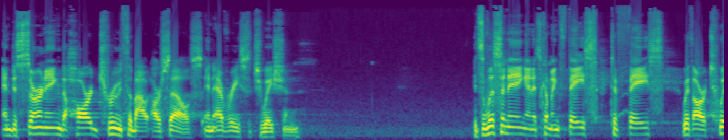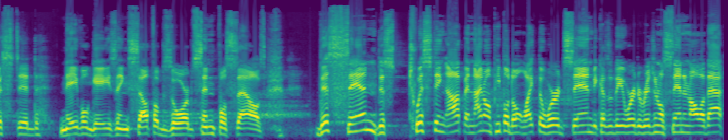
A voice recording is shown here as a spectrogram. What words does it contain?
and discerning the hard truth about ourselves in every situation. It's listening and it's coming face to face with our twisted, navel gazing, self absorbed, sinful selves. This sin, this twisting up, and I know people don't like the word sin because of the word original sin and all of that,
